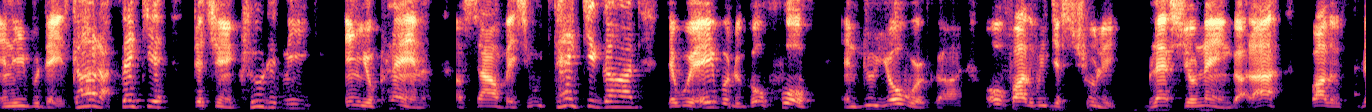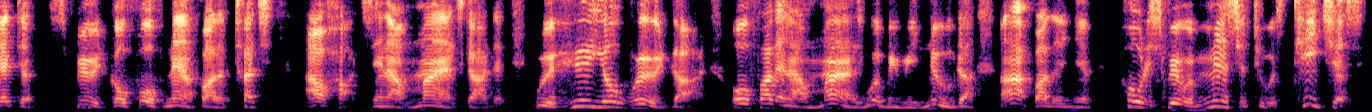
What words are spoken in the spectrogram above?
and evil days. God, I thank you that you included me in your plan of salvation. We thank you, God, that we're able to go forth and do your work, God. Oh, Father, we just truly bless your name, God. I Father, let the Spirit go forth now, Father. Touch our hearts and our minds, God, that we'll hear your word, God. Oh, Father, and our minds will be renewed. Uh, Father, in your Holy Spirit will minister to us, teach us,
